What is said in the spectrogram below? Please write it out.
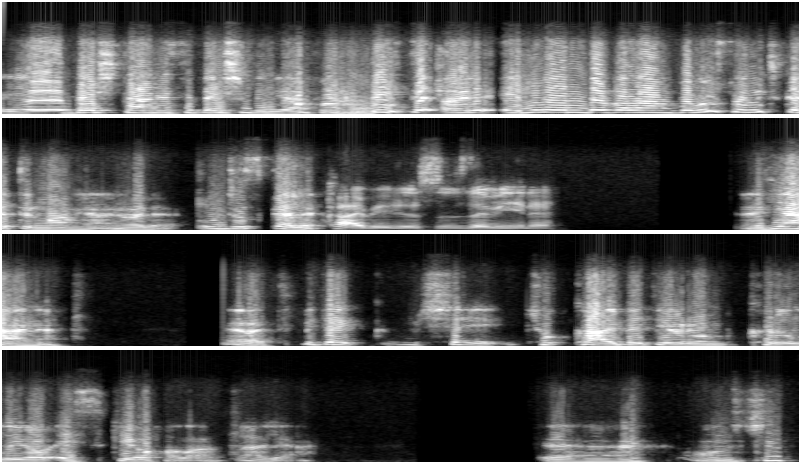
Ee, beş tanesi 5 milyon falan. Neyse, öyle emin önünde falan bulursam hiç kaçırmam yani öyle ucuz kalem. Kaybediyorsunuz değil mi yine? Ee, Yani. Evet. Bir de şey çok kaybediyorum, kırılıyor, eskiyor falan öyle yani. Ee, onun için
